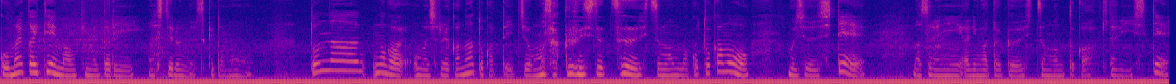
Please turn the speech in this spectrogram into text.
こう毎回テーマを決めたりしてるんですけどもどんなのが面白いかなとかって一応模索しつつ質問箱とかも募集して、まあ、それにありがたく質問とか来たりして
